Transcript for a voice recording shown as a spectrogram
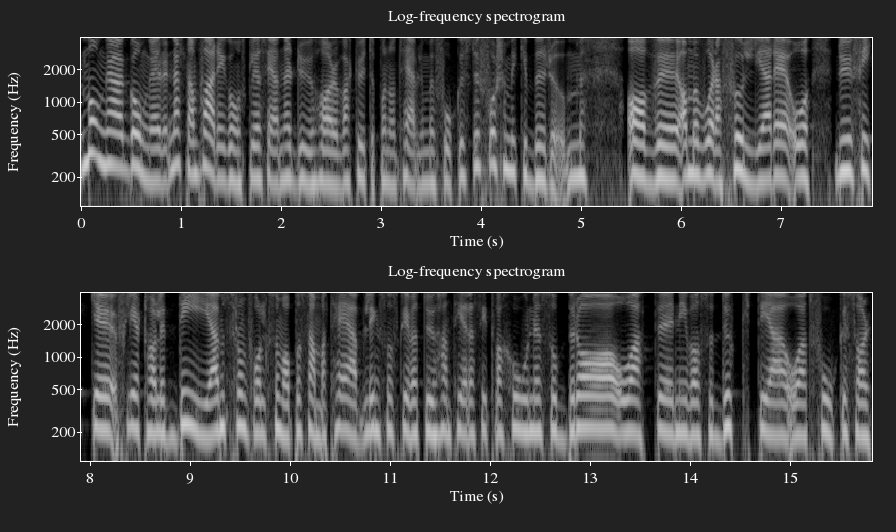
många gånger, nästan varje gång skulle jag säga när du har varit ute på någon tävling med fokus, du får så mycket beröm av eh, ja, våra följare och du fick eh, flertalet DMs från folk som var på samma tävling som skrev att du hanterar situationen så bra och att eh, ni var så duktiga och att fokus har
